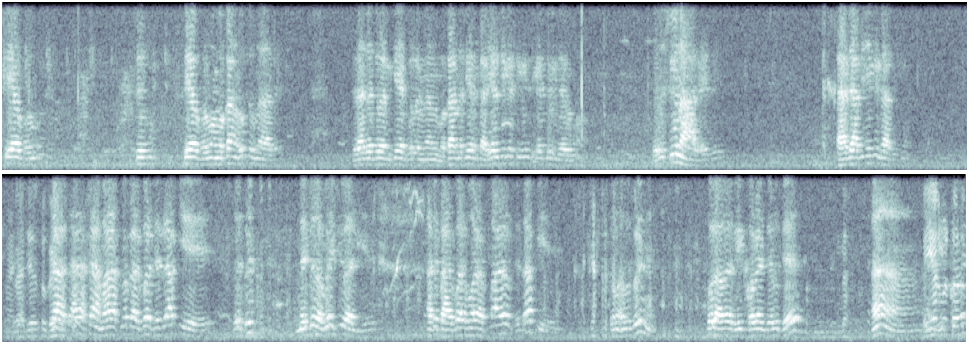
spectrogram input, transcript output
કહ્યું ફળ ફળમાં મકાન હોતું તમને આવે રાજા પેલા કે બોલે મકાન નથી અને કાર્યાલય કે શીખવી શું ના આવે રાજા આપીએ કે ના આપીએ અમારા હાથમાં કારભાર છે આપીએ. નહીં તો અમે શું આપીએ આ તો કારભાર અમારા હાથમાં આવ્યો છે આપીએ. બોલો હવે રીત ખોરવાની જરૂર છે? ના. હા. તૈયાર મળતો ને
